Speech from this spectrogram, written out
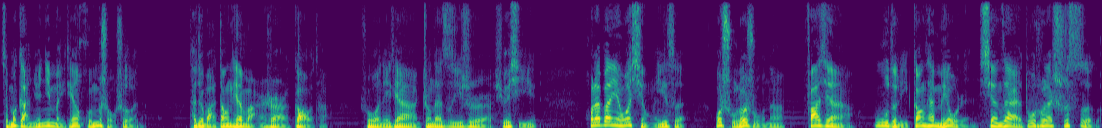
怎么感觉你每天魂不守舍的？”他就把当天晚上事儿告诉他，说：“我那天啊正在自习室学习，后来半夜我醒了一次，我数了数呢，发现啊屋子里刚才没有人，现在多出来十四个，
